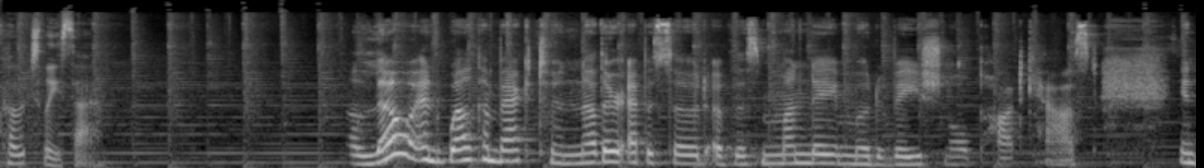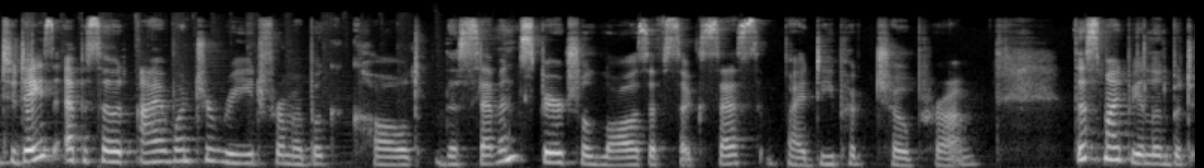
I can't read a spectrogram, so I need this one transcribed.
Coach Lisa. Hello, and welcome back to another episode of this Monday Motivational Podcast. In today's episode, I want to read from a book called The Seven Spiritual Laws of Success by Deepak Chopra. This might be a little bit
